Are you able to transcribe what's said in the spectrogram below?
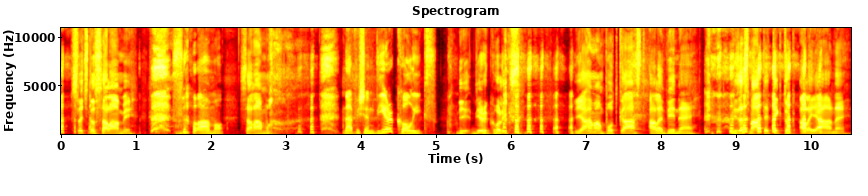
slečno salámy. Salámo. Salámo. Napíšem Dear colleagues. Dear, dear colleagues, já mám podcast, ale vy ne. Vy zase máte TikTok, ale já ne.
